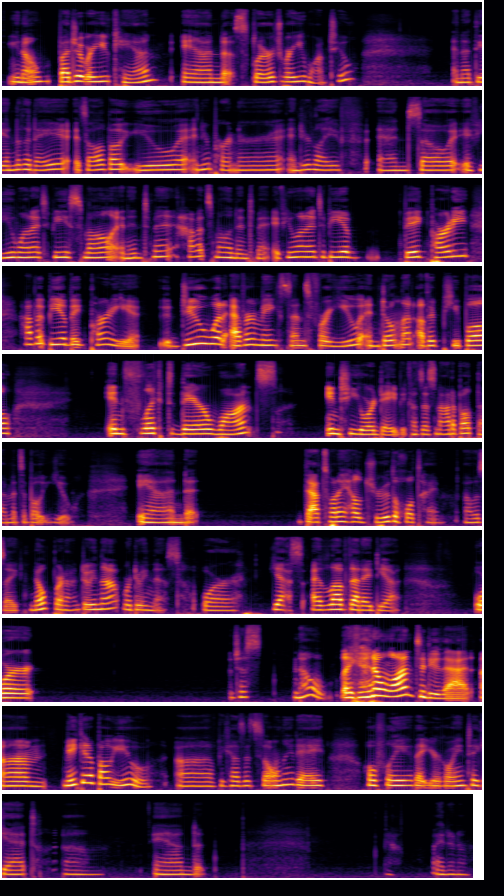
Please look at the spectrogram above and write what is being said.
you know, budget where you can and splurge where you want to. And at the end of the day, it's all about you and your partner and your life. And so if you want it to be small and intimate, have it small and intimate. If you want it to be a big party, have it be a big party. Do whatever makes sense for you and don't let other people inflict their wants into your day because it's not about them, it's about you. And that's what I held true the whole time. I was like, nope, we're not doing that. We're doing this. Or, yes, I love that idea. Or, just no, like I don't want to do that. Um, make it about you uh, because it's the only day, hopefully, that you're going to get. Um, and yeah, I don't know.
